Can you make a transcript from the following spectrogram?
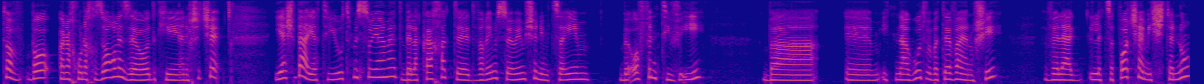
טוב, בוא, אנחנו נחזור לזה עוד, כי אני חושבת שיש בעייתיות מסוימת בלקחת אה, דברים מסוימים שנמצאים באופן טבעי בהתנהגות ובטבע האנושי, ולצפות שהם ישתנו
